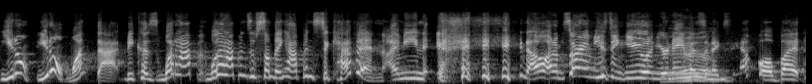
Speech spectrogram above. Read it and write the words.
you don't you don't want that because what happen what happens if something happens to Kevin? I mean, you know, and I'm sorry I'm using you and your name yeah. as an example, but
